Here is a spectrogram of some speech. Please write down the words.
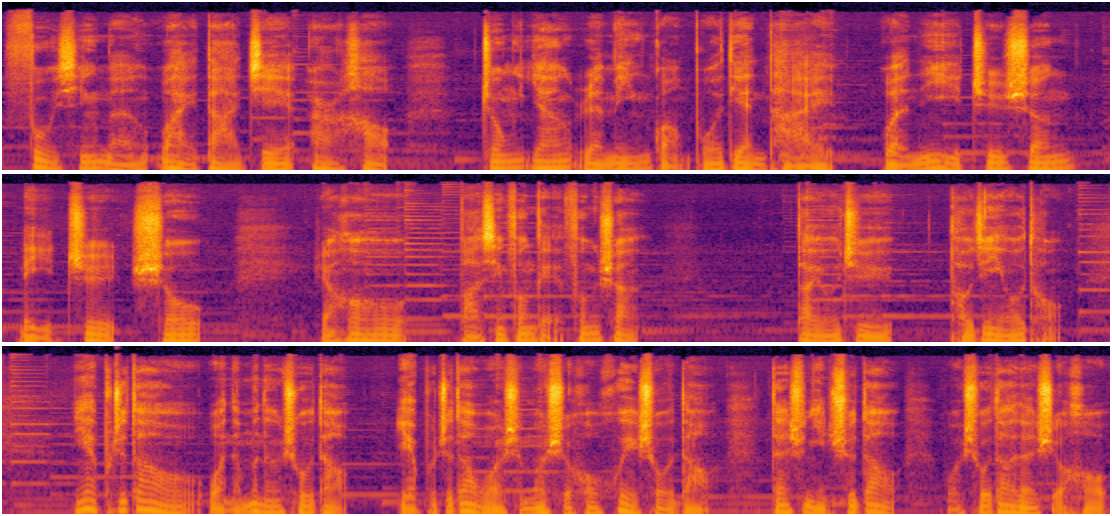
复兴门外大街二号，中央人民广播电台文艺之声李志收，然后把信封给封上，到邮局投进邮筒。你也不知道我能不能收到，也不知道我什么时候会收到，但是你知道，我收到的时候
